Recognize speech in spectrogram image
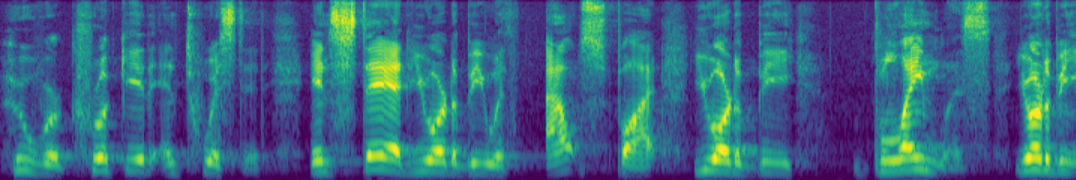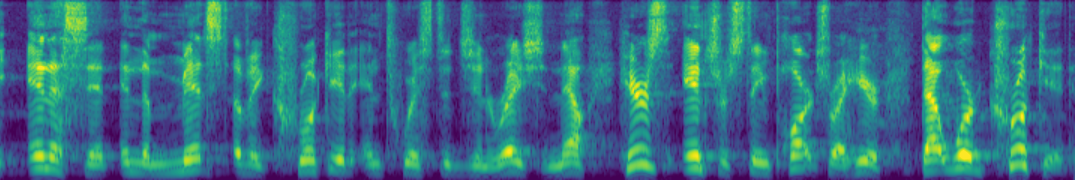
who were crooked and twisted. Instead, you are to be without spot. You are to be blameless. You are to be innocent in the midst of a crooked and twisted generation. Now, here's interesting parts right here. That word crooked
